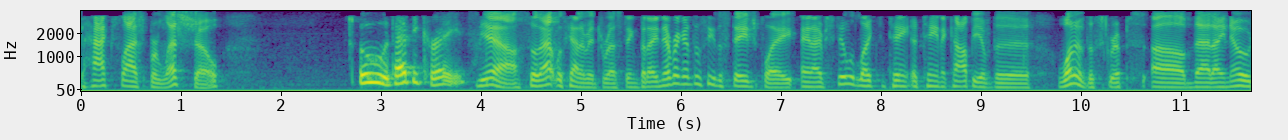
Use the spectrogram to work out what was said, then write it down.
hack slash burlesque show. Ooh, that'd be great. Yeah, so that was kind of interesting, but I never got to see the stage play, and I still would like to ta- obtain a copy of the one of the scripts uh, that I know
